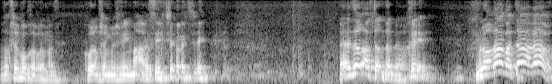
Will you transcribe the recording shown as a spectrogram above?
אז תחשבו חבר'ה מה זה, כולם שם יושבים, הערסים שם יושבים. איזה רב אתה מדבר, אחי? אומר לו, הרב, אתה הרב.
